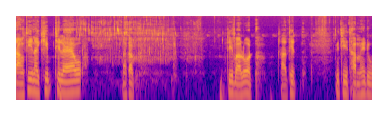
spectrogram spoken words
ดังที่ในคลิปที่แล้วนะครับ ที่บ่าวโรดสาธิตวิธีทำให้ดู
